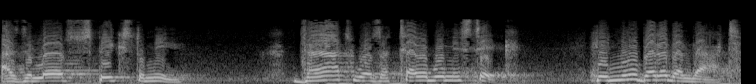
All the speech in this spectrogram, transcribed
as the Lord speaks to me. That was a terrible mistake. He knew better than that.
